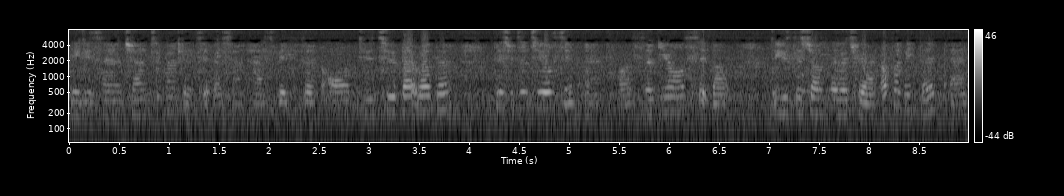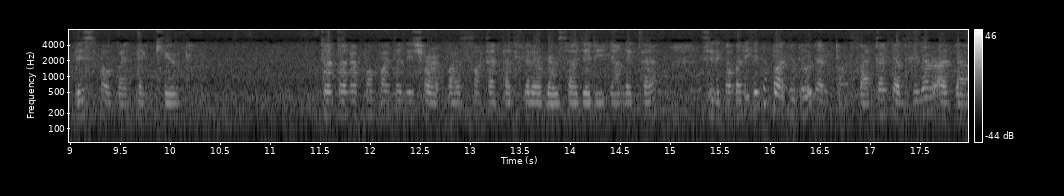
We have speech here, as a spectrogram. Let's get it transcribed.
Ladies and gentlemen, the sign has been turned on due to bad weather. Please return to your seat and fasten your seatbelt. To use the shock lavatory are not permitted at this moment. Thank you. Tuan-tuan dan puan-puan tadi syarat pasangkan tali kedai baru saja dinyalakan. Silakan ke tempat duduk dan anda.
